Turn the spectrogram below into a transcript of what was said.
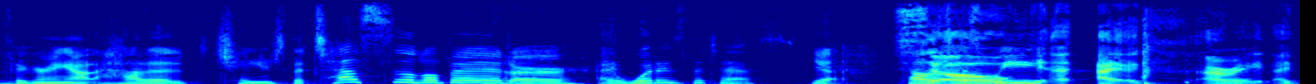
Mm-hmm. figuring out how to change the tests a little bit, or And what is the test? yeah, tell so us 'cause we, yeah, I, I- all right. I,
